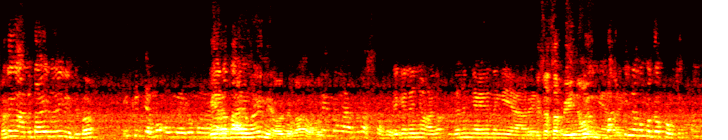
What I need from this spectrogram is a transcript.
Kasi nga, ano tayo ngayon eh, di ba? Titignan mo kung meron mga... Gera tayo ngayon eh, o, di ba? O. May mga armas kasi. Hindi ganun yung ano, ganun nga yung nangyayari. Kasi sasabihin nyo, Nangyayari. bakit hindi ako mag-approach? Eh, ano,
